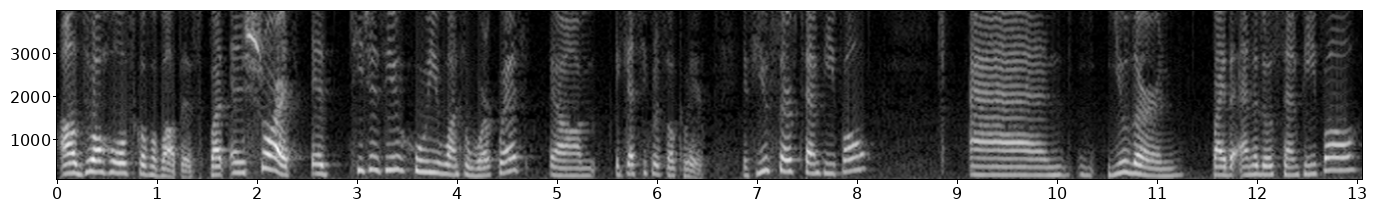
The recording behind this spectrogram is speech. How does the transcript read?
I'll do a whole scope about this, but in short, it teaches you who you want to work with. Um, it gets you crystal clear. If you serve 10 people and you learn by the end of those 10 people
